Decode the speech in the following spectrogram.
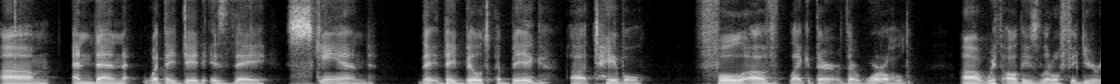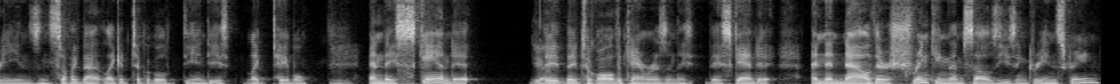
um, and then what they did is they scanned. They they built a big uh, table full of like their their world, uh, with all these little figurines and stuff like that, like a typical D and D like table, Mm. and they scanned it yeah, they they took all the cameras and they they scanned it, and then now they're shrinking themselves using green screen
